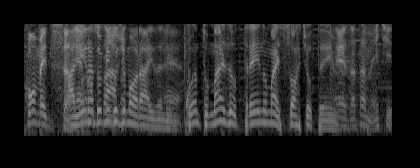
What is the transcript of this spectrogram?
Comedy Sampa. Ali na Domingos de Moraes ali. Quanto mais eu treino, mais sorte eu tenho. É exatamente isso.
